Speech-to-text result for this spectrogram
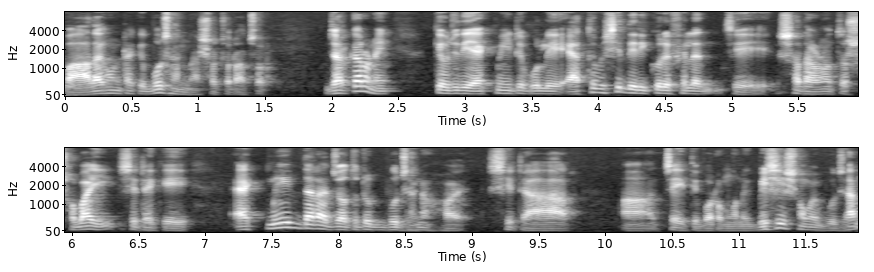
বা আধা ঘন্টাকে বোঝান না সচরাচর। যার কারণে কেউ যদি এক মিনিটে বলে এত বেশি দেরি করে ফেলেন যে সাধারণত সবাই সেটাকে এক মিনিট দ্বারা যতটুকু বোঝানো হয় সেটা আর চাইতে বরং অনেক বেশি সময় বোঝান,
